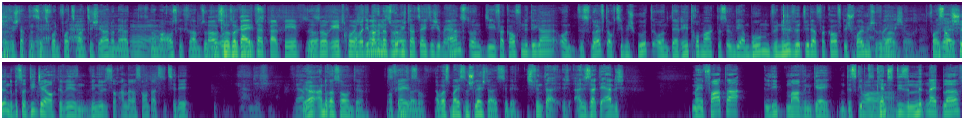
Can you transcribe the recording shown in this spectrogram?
Also ich dachte, das ist jetzt von vor 20 Jahren und er hat es nochmal ausgekramt. So War auch so begeistert gerade, Beef. So. so retro. Aber die machen das wirklich so. tatsächlich im Ernst und die verkaufen die Dinger und das läuft auch ziemlich gut und der Retro-Markt ist irgendwie am Boom. Vinyl wird wieder verkauft, ich freue mich Ja, drüber. ich auch, ja. Ist geil. auch schön, du bist doch DJ auch gewesen. Vinyl ist doch anderer Sound als die CD. Ja, Defi. Wärme. Ja, anderer Sound, ja. Auf jeden Fall. so. Aber ist meistens schlechter als CD. Ich finde da, ich, also ich sag dir ehrlich, mein Vater liebt Marvin Gaye. Und es gibt, Oh. kennst du diese Midnight Love?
